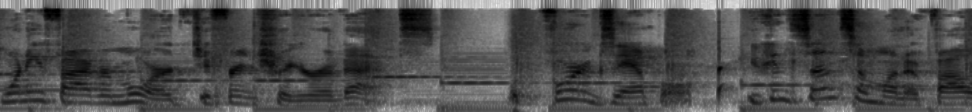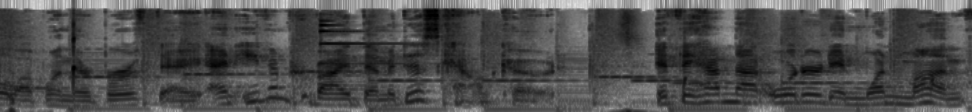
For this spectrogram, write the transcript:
25 or more different trigger events. For example, you can send someone a follow up on their birthday and even provide them a discount code. If they have not ordered in one month,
